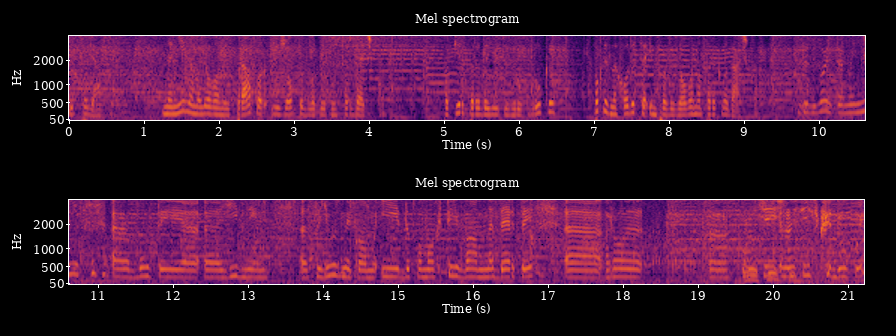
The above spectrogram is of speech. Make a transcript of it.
від поляків. На ній намальований прапор і жовто-блакитне сердечко. Папір передають із рук в руки, поки знаходиться імпровізована перекладачка. Дозвольте мені е, бути е, гідним е, союзником і допомогти вам надерти е, ро, е, росі, російської дупи.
